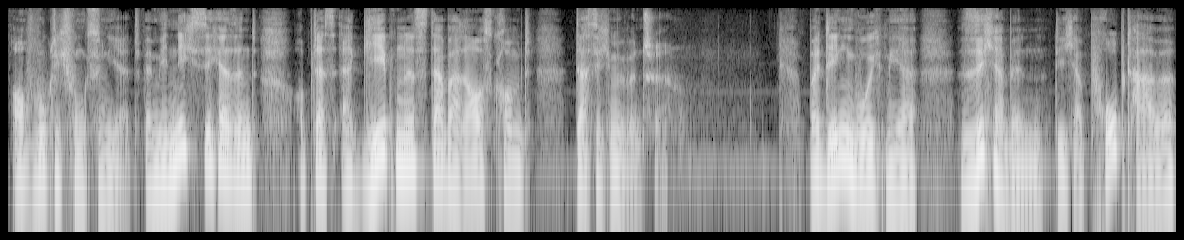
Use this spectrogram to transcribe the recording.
auch wirklich funktioniert. Wenn wir nicht sicher sind, ob das Ergebnis dabei rauskommt, das ich mir wünsche. Bei Dingen, wo ich mir sicher bin, die ich erprobt habe,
